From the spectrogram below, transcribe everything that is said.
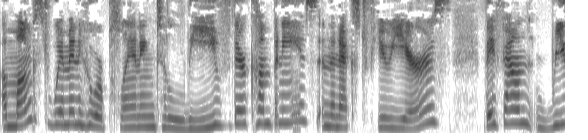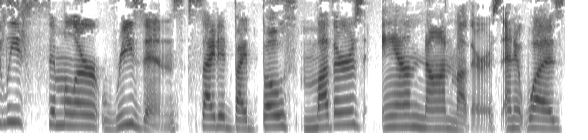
amongst women who were planning to leave their companies in the next few years, they found really similar reasons cited by both mothers and non-mothers. And it was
